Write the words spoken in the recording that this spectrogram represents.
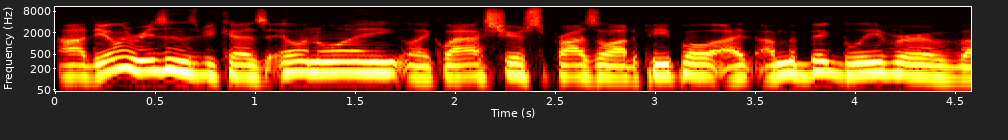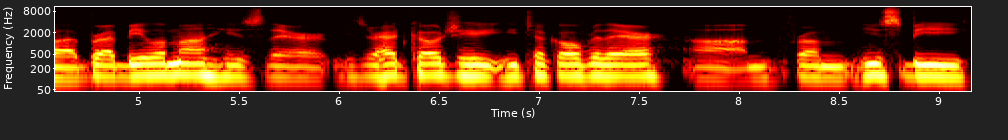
uh, the only reason is because Illinois, like last year, surprised a lot of people. I, I'm a big believer of uh, Bret Bielema. He's their he's their head coach. He, he took over there um, from he used to be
